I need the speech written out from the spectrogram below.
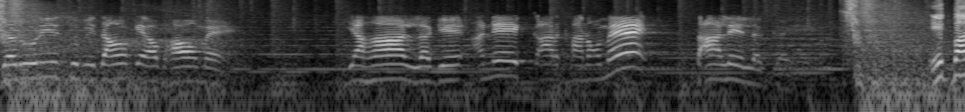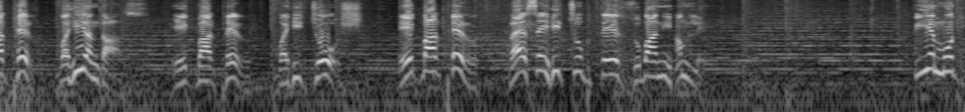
ज़रूरी सुविधाओं के अभाव में यहाँ लगे अनेक कारखानों में ताले लग गए। एक बार फिर वही अंदाज, एक बार फिर वही जोश, एक बार फिर वैसे ही चुभते जुबानी हमले। पीएम मोदी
